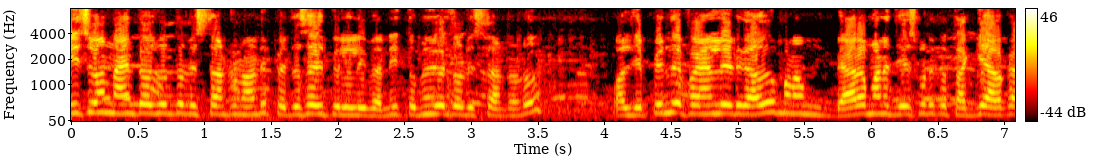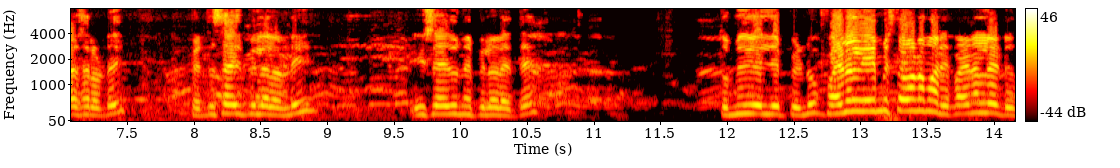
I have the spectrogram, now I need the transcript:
ఈచ్ వన్ నైన్ థౌసండ్ తోటి ఇస్తా అంటున్నాడు పెద్ద సైజు పిల్లలు ఇవన్నీ. తొమ్మిది వేలతో ఇస్తా అంటాడు వాళ్ళు చెప్పింది ఫైనల్ రేట్ కాదు. మనం బేరం అనేది చేసుకుంటే తగ్గే అవకాశాలు ఉంటాయి. పెద్ద సైజు పిల్లలు అండి ఈ సైజు ఉన్న పిల్లలు అయితే తొమ్మిది వేలు చెప్పిండు. ఫైనల్ ఏమి ఇస్తామన్నా మరి? Final rate?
